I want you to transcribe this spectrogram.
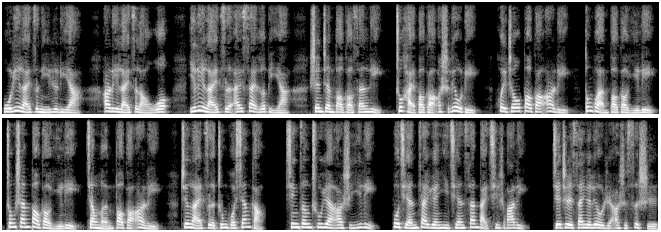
五例来自尼日利亚，二例来自老挝，一例来自埃塞俄比亚。深圳报告三例，珠海报告二十六例，惠州报告二例，东莞报告一例，中山报告一例，江门报告二例，均来自中国香港。新增出院二十一例，目前在院一千三百七十八例。截至三月六日二十四时。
